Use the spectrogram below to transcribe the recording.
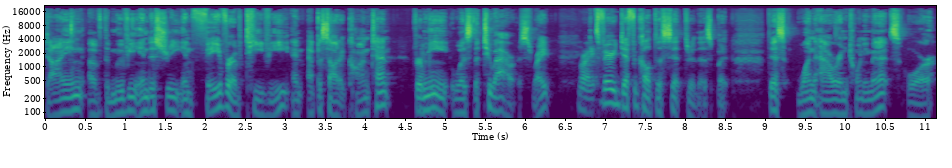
dying of the movie industry in favor of TV and episodic content for me was the two hours, right? right. It's very difficult to sit through this, but this one hour and 20 minutes or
